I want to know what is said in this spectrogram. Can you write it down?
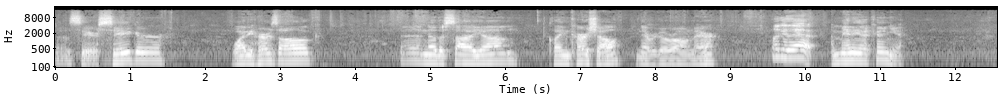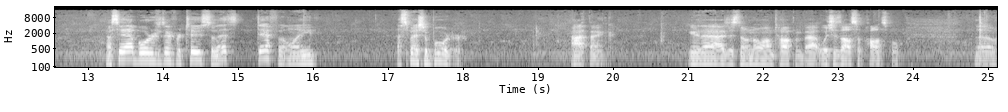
Let's see here. Seager. Whitey Herzog. Another Cy Young. Clayton Kershaw. Never go wrong there. Look at that. A mini Acuna. I see that border is different too, so that's definitely a special border. I think. Either that, I just don't know what I'm talking about, which is also possible. So,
